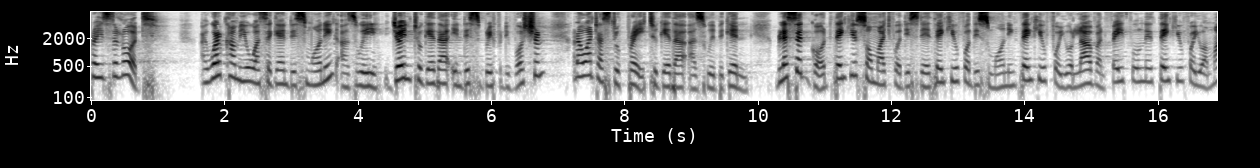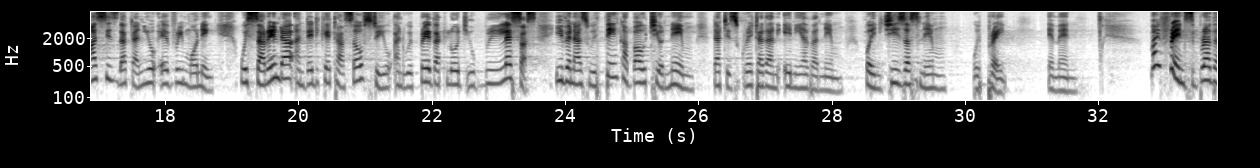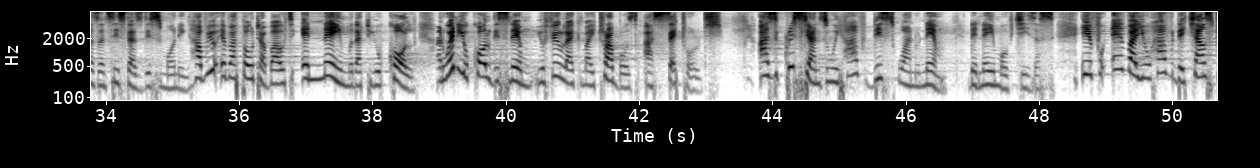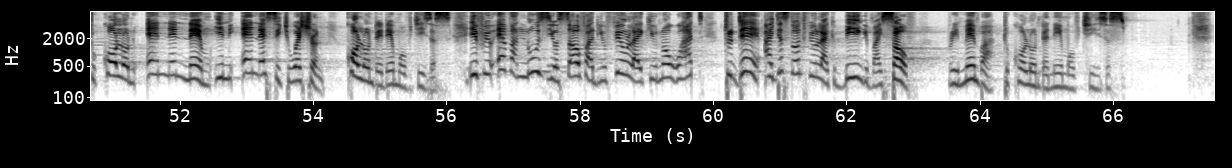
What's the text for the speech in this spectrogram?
Praise the Lord. I welcome you once again this morning as we join together in this brief devotion. And I want us to pray together as we begin. Blessed God, thank you so much for this day. Thank you for this morning. Thank you for your love and faithfulness. Thank you for your mercies that are new every morning. We surrender and dedicate ourselves to you, and we pray that, Lord, you bless us even as we think about your name that is greater than any other name. For in Jesus' name we pray. Amen. My friends, brothers, and sisters, this morning, have you ever thought about a name that you call? And when you call this name, you feel like my troubles are settled. As Christians, we have this one name, the name of Jesus. If ever you have the chance to call on any name in any situation, call on the name of Jesus. If you ever lose yourself and you feel like, you know what, Today, I just don't feel like being myself. Remember to call on the name of Jesus.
